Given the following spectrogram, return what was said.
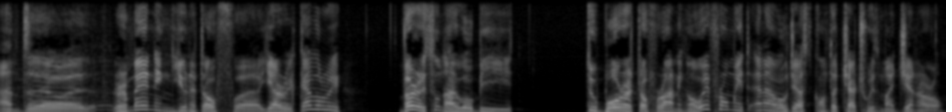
And uh, remaining unit of uh, Yari cavalry, very soon I will be too bored of running away from it and I will just counter-charge with my general.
